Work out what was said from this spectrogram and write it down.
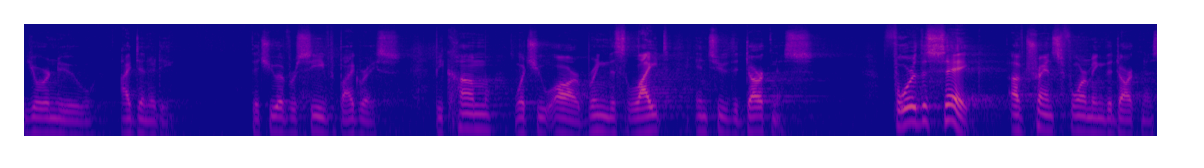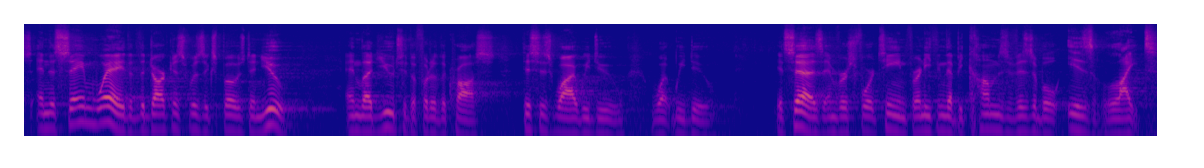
your new identity that you have received by grace. Become what you are. Bring this light into the darkness for the sake of transforming the darkness. In the same way that the darkness was exposed in you and led you to the foot of the cross, this is why we do what we do. It says in verse 14, for anything that becomes visible is light.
